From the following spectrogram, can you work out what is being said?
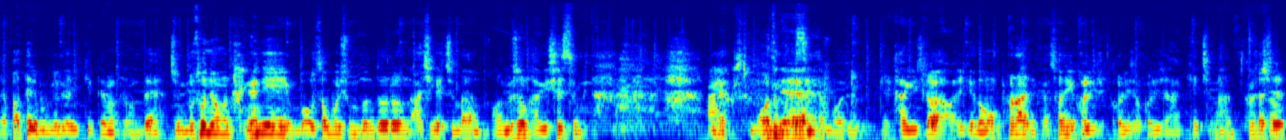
예, 배터리 무게가 있기 때문에 그런데 지금 무선형은 당연히 뭐 써보신 분들은 아시겠지만 어, 유선 가기 싫습니다. 아, 그렇죠. 뭐든 예. 그렇습니다. 뭐든. 예, 가기 싫어요. 이게 너무 편하니까 선이 걸리, 걸리적 걸리지 않겠지만 그렇죠. 사실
